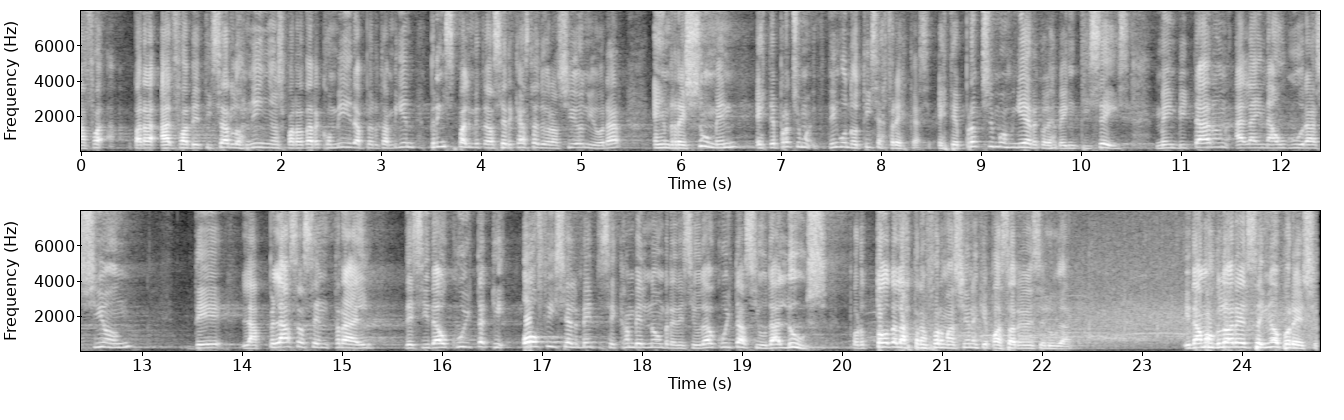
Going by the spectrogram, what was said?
a para alfabetizar los niños, para dar comida, pero también principalmente hacer casa de oración y orar. En resumen, este próximo, tengo noticias frescas. Este próximo miércoles 26 me invitaron a la inauguración de la Plaza Central de Ciudad Oculta, que oficialmente se cambia el nombre de Ciudad Oculta a Ciudad Luz, por todas las transformaciones que pasaron en ese lugar. Y damos gloria al Señor por eso.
